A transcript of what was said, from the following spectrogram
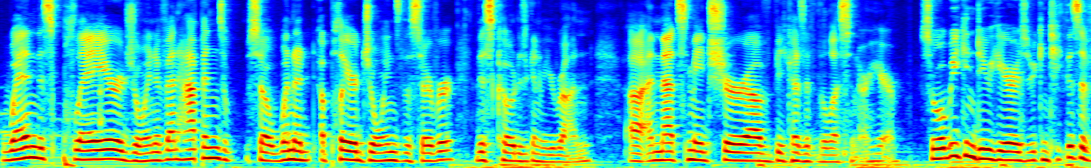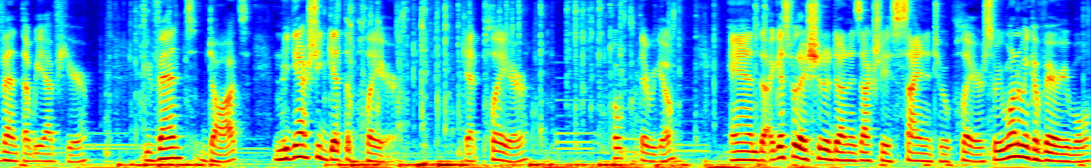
when this player join event happens, so when a, a player joins the server, this code is gonna be run. Uh, and that's made sure of because of the listener here. So what we can do here is we can take this event that we have here, event dot, and we can actually get the player. Get player. Oh, there we go. And I guess what I should have done is actually assign it to a player. So we want to make a variable,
